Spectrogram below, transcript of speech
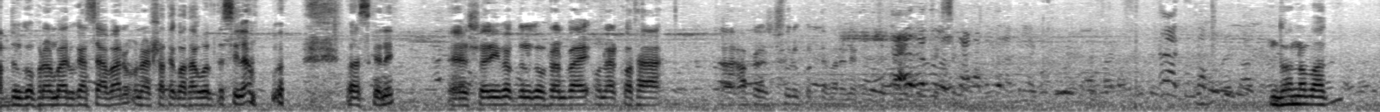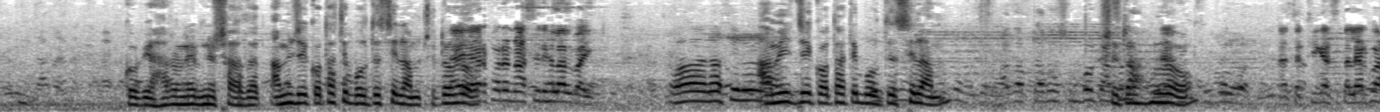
আব্দুল গফরান ভাইয়ের কাছে আবার, ওনার সাথে কথা বলতেছিলাম মাঝখানে। শরীফ আব্দুল গফরান ভাই, ওনার কথা আপনারা শুরু করতে পারেন এখন। ধন্যবাদ। কবি হারুন ইবনে শাহাদাত আমি যে কথাটি বলতেছিলাম সেটা হলো এরপরে নাসির হেলাল ভাই। আমি যে কথাটি বলতেছিলাম সেটা হলো আচ্ছা ঠিক আছে তাহলে এরপর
